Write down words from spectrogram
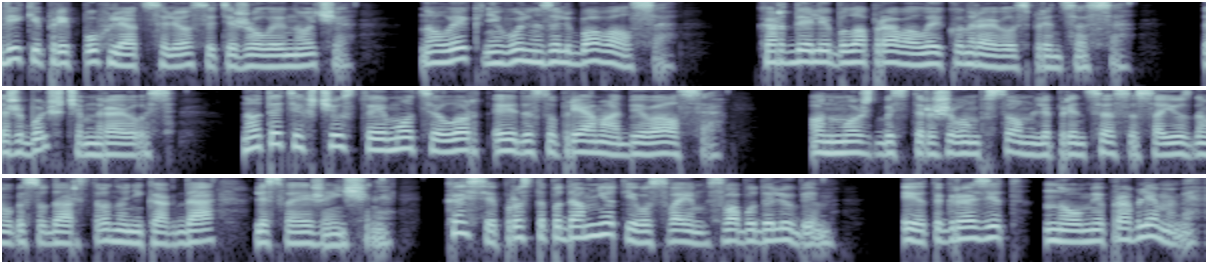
Веки припухли от слез и тяжелой ночи, но Лейк невольно залюбовался. Корделия была права, Лейку нравилась принцесса. Даже больше, чем нравилась. Но от этих чувств и эмоций лорд Эйдас упрямо отбивался. Он может быть сторожевым псом для принцессы союзного государства, но никогда для своей женщины. Кассия просто подомнет его своим свободолюбием. И это грозит новыми проблемами.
